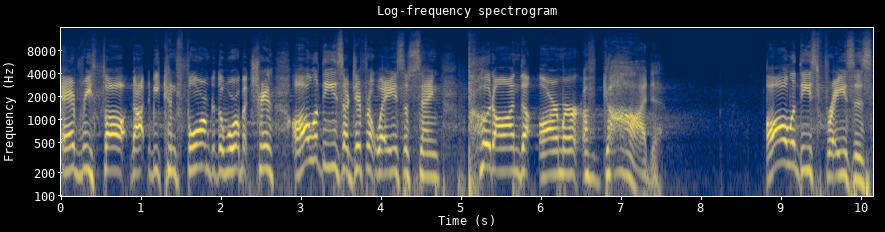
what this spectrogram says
every thought, not to be conformed to the world, but trans- all of these are different ways of saying, put on the armor of God. All of these phrases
